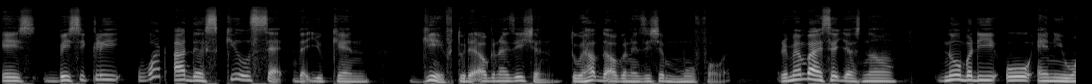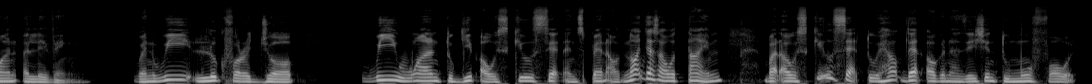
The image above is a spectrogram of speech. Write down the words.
is basically what are the skill set that you can give to the organization to help the organization move forward. Remember, I said just now, nobody owe anyone a living. When we look for a job, we want to give our skill set and spend out not just our time, but our skill set to help that organization to move forward,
